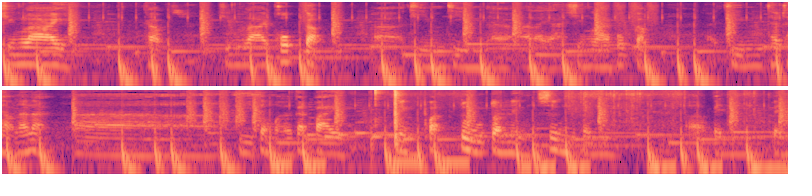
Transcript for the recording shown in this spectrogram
เชียงรายครับเชียงรายพบกับทีมทีมอะไรอะเชียงรายพบกับทีมแถวๆนั้นอะที่เสมอกันไป1ประตูต่อหนึ่งซึ่งเป็นเป็นเป็น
